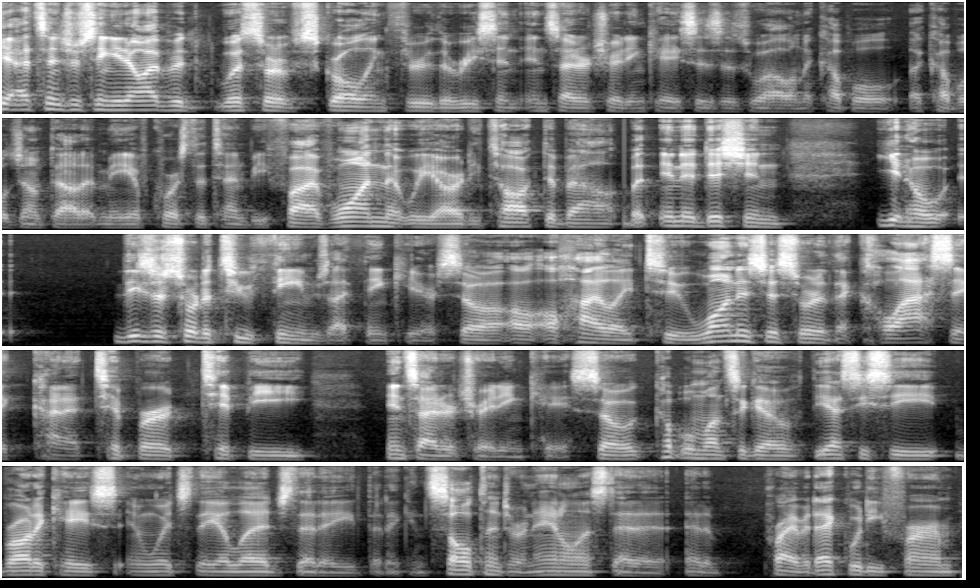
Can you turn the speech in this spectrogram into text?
Yeah, it's interesting. You know, I was sort of scrolling through the recent insider trading cases as well, and a couple a couple jumped out at me. Of course, the 10b5 one that we already talked about, but in addition, you know, these are sort of two themes I think here. So I'll, I'll highlight two. One is just sort of the classic kind of tipper tippee insider trading case. So a couple months ago, the SEC brought a case in which they alleged that a that a consultant or an analyst at a, at a private equity firm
